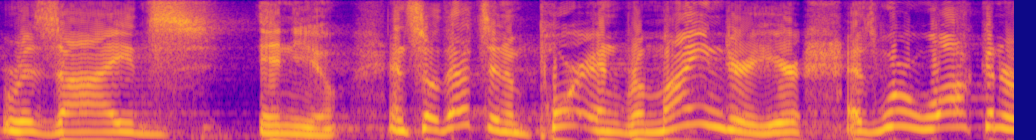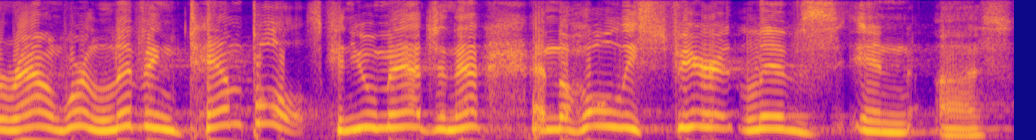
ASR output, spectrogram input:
resides in you. And so that's an important reminder here as we're walking around, we're living temples. Can you imagine that? And the Holy Spirit lives in us.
